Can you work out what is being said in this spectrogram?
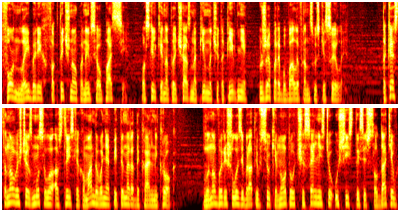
Фон Лейберіг фактично опинився у пастці, оскільки на той час на півночі та півдні вже перебували французькі сили. Таке становище змусило австрійське командування піти на радикальний крок. Воно вирішило зібрати всю кіноту чисельністю у 6 тисяч солдатів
